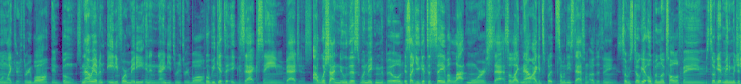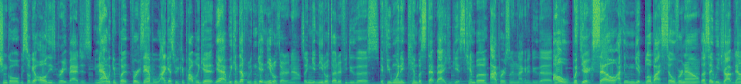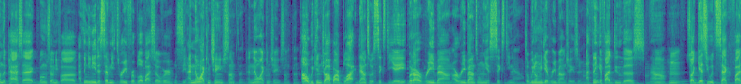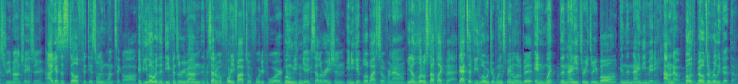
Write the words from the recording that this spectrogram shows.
on like your three ball and boom. So now we have an 84 MIDI and a 93 three ball, but we get the exact same badges. I wish I knew this when making the build. It's like you get to save a lot more stats. So like now I get to put some of these stats on other things. So we still get Open Looks Hall of Fame. We still get Middy Magician Gold. We still get all these great badges. And now we can put, for example, I guess we could probably get, yeah, we can definitely, we can get Needle Threader now. So you can get Needle Threader if you do this. If you wanted Kemba Step Back, you get Kemba. I personally am not gonna do that. Oh, with your Excel, I think you can get Blow by Silver now. Let's say we drop down the pass act, boom, 75. I think you need a 73 for Blow by Silver. Let's see, I know I can change something. I know I can change something. Oh, we can drop our block down to a 68, but our rebound, our rebound's only a 60 now. So we don't even get Rebound Chaser. I think if I do this, no. Hmm. So I guess you would sacrifice Rebound Chaser. I guess it's still a 50, it's only one tick off. If you lower the defensive rebound instead of a 45 to a 44, 94. Boom, you can get acceleration and you get blow by silver now. You know, little stuff like that. That's if you lowered your wingspan a little bit and went the 93 three ball and the 90 midi. I don't know. Both builds are really good though.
